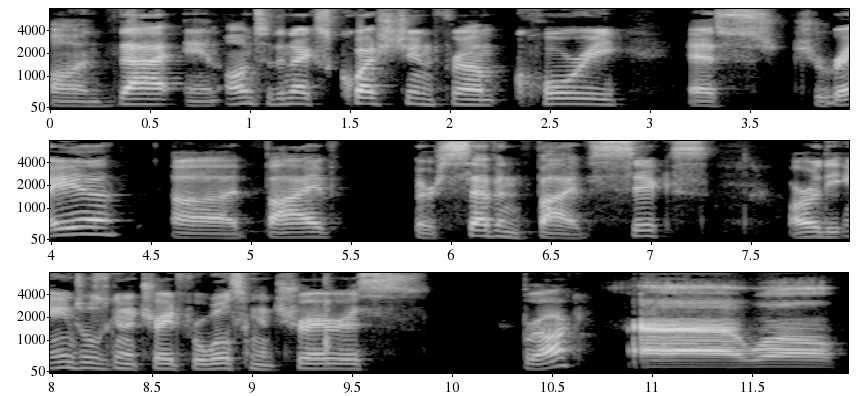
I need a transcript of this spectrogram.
on that. And on to the next question from Corey Estrella, uh, five or seven five six. Are the Angels going to trade for Willson Contreras? Brock? Uh, well,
